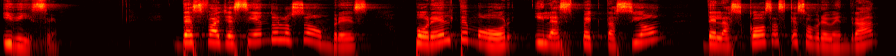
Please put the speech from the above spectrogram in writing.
Y dice, desfalleciendo los hombres por el temor y la expectación de las cosas que sobrevendrán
